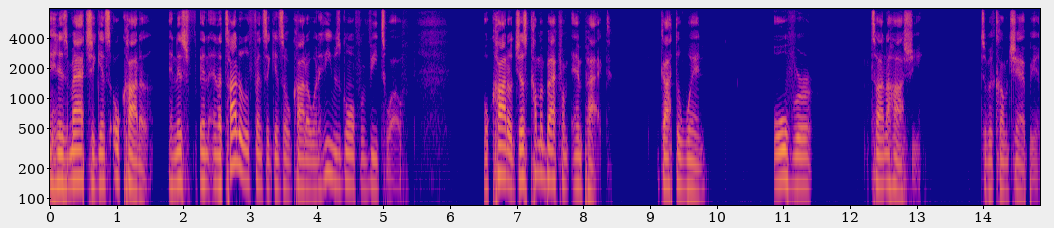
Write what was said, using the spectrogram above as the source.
in his match against Okada in this in, in a title defense against Okada when he was going for V12. Okada just coming back from Impact got the win over Tanahashi to become champion.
